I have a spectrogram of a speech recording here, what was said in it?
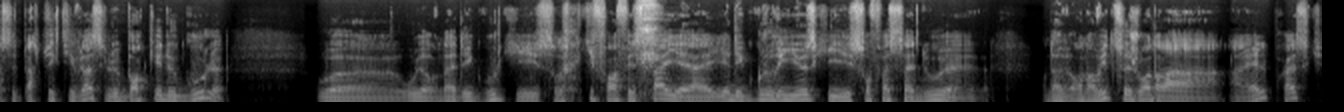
cette- perspective-là, c'est le banquet de goules. Où, euh, où on a des goules qui, sont, qui font un festin. Il y, a, il y a des goules rieuses qui sont face à nous. on, a, on a envie de se joindre à, à elles, presque.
